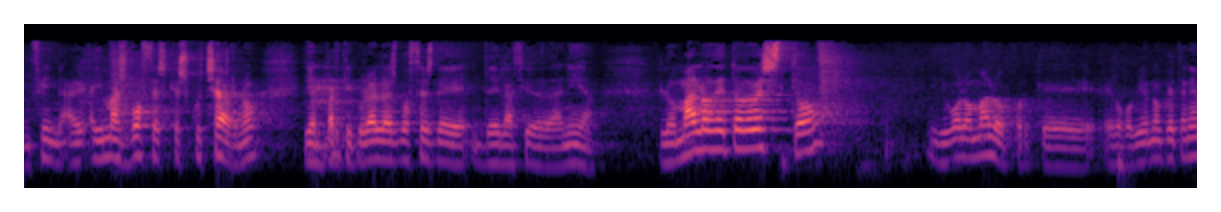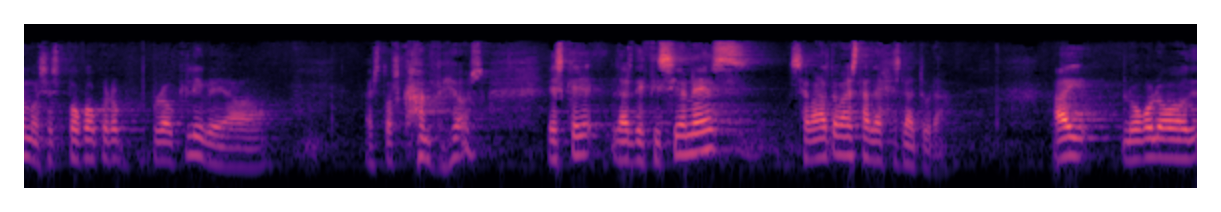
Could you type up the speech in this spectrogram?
en fin, hay, más voces que escuchar, ¿no? Y en particular las voces de, de la ciudadanía. Lo malo de todo esto y digo lo malo porque el gobierno que tenemos es poco proclive a, estos cambios, es que las decisiones se van a tomar esta legislatura. Hay, luego, luego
